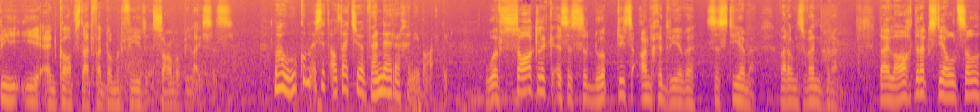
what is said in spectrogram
PE en Kaapstad wat nommer 4 saam op die lys is. Maar hoekom is dit altyd so winderig in die baai? Hoofsaaklik is dit sinopties aangedrewe sisteme wat ons wind bring. Daai laagdrukstelsel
